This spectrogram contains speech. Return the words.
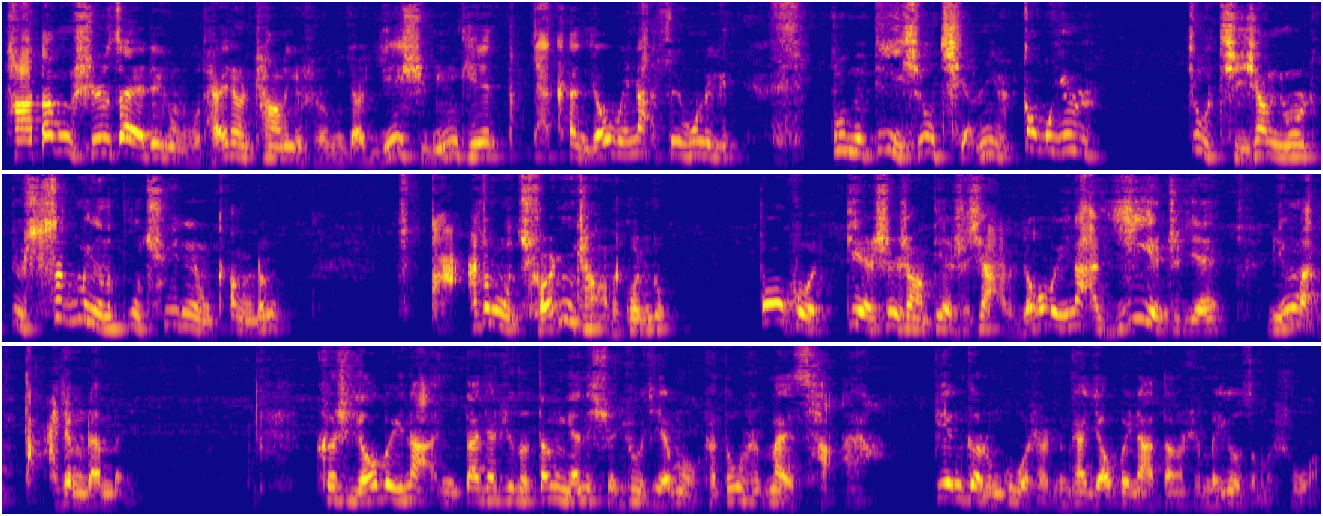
他当时在这个舞台上唱了一首什么叫《也许明天》，大家看姚贝娜最后那个蹲在地秀起来那个高音儿，就体现那种对生命的不屈那种抗争，打动了全场的观众，包括电视上、电视下，姚贝娜一夜之间名满大江南北。可是姚贝娜，你大家知道当年的选秀节目可都是卖惨呀，编各种故事。你看姚贝娜当时没有怎么说，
